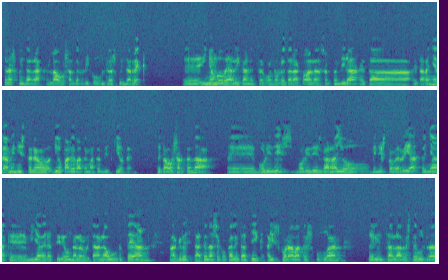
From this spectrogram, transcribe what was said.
ultraskuindarrak, lau salderdiko ultraskuindarrek, e, inongo beharrikan ez egon horretarako, ala sartzen dira, eta, eta gainera ministerio dio pare bat ematen dizkioten. Eta hor sartzen da, e, Boridiz, Boridiz garraio ministro berria, zeinak e, mila beratzireun dalaro, eta lau urtean, ba, Grez, Atenaseko kaletatik, aizkora bat eskuduan, zebiltzala beste ultra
